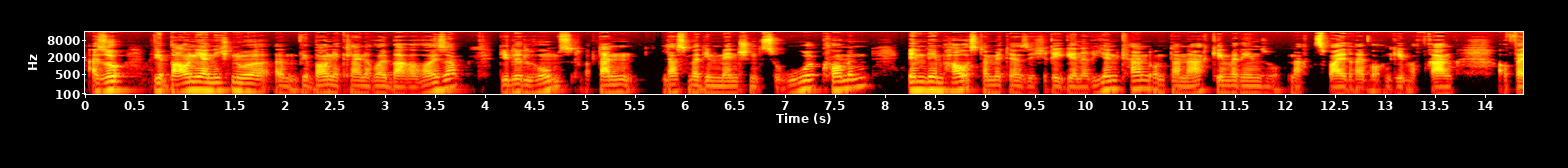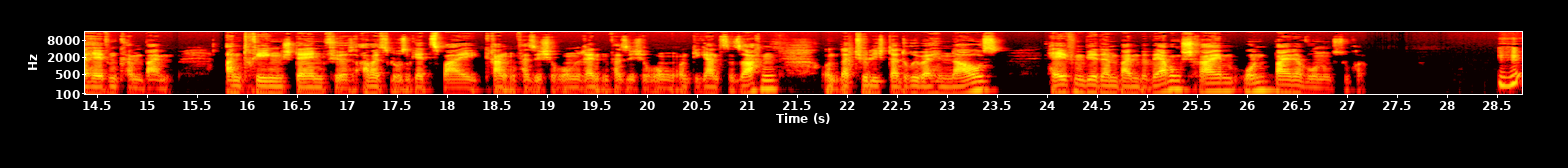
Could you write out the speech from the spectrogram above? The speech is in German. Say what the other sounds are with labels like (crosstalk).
Also wir bauen ja nicht nur, ähm, wir bauen ja kleine rollbare Häuser, die Little Homes. Dann lassen wir den Menschen zur Ruhe kommen in dem Haus, damit er sich regenerieren kann. Und danach gehen wir den so nach zwei, drei Wochen gehen wir fragen, ob wir helfen können beim Anträgen stellen für Arbeitslosengeld 2, Krankenversicherung, Rentenversicherung und die ganzen Sachen. Und natürlich darüber hinaus helfen wir dann beim Bewerbungsschreiben und bei der Wohnungssuche. Mhm.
